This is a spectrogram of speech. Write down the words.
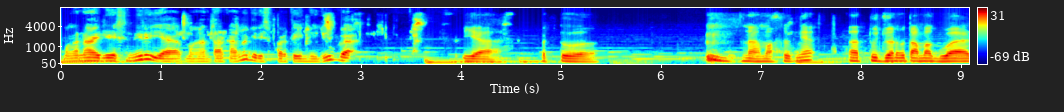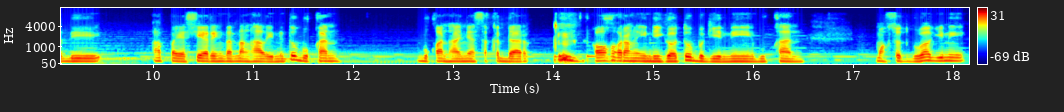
mengenal diri sendiri ya mengantarkan lu jadi seperti ini juga. Iya, betul. nah, maksudnya uh, tujuan utama gua di apa ya sharing tentang hal ini tuh bukan bukan hanya sekedar oh orang indigo tuh begini, bukan. Maksud gua gini,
